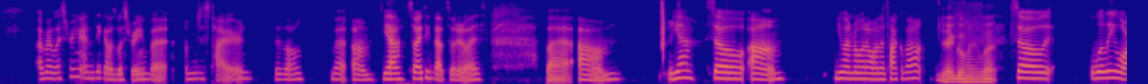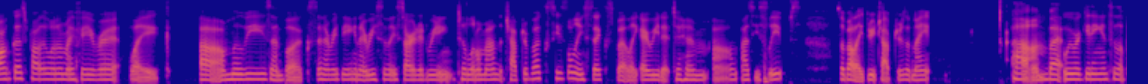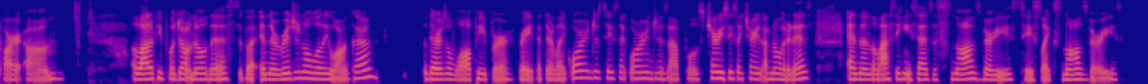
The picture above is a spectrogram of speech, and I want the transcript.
Am I whispering? I didn't think I was whispering, but I'm just tired is all. But um yeah, so I think that's what it was. But um yeah. So um you wanna know what I want to talk about? Yeah, go ahead. What? So Willy Wonka is probably one of my favorite like uh, movies and books and everything. And I recently started reading to Little Man the chapter books. He's only six, but like I read it to him um, as he sleeps. So about like three chapters a night. Um, but we were getting into the part. Um, a lot of people don't know this, but in the original Willy Wonka, there's a wallpaper, right? That they're like oranges taste like oranges, apples, cherries taste like cherries. I don't know what it is. And then the last thing he says is snozzberries taste like snozzberries.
